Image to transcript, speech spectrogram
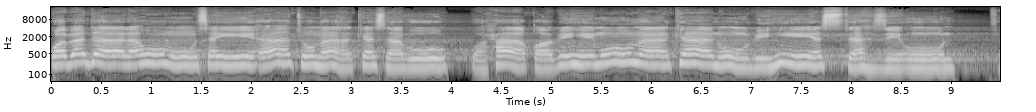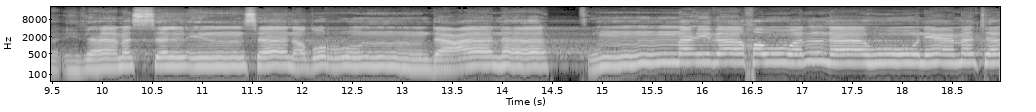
وبدا لهم سيئات ما كسبوا. وحاق بهم ما كانوا به يستهزئون. فإذا مس الإنسان ضر دعانا ثم إذا خولناه نعمة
